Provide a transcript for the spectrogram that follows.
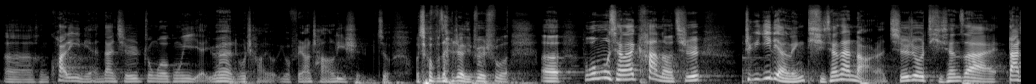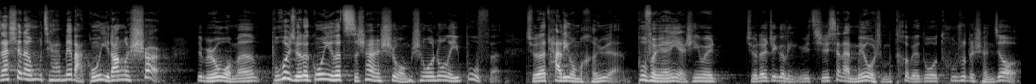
呃很快的一年。但其实中国公益也源远流长，有有非常长的历史，就我就不在这里赘述了。呃，不过目前来看呢，其实这个一点零体现在哪儿呢？其实就是体现在大家现在目前还没把公益当个事儿。就比如我们不会觉得公益和慈善是我们生活中的一部分，觉得它离我们很远。部分原因也是因为觉得这个领域其实现在没有什么特别多突出的成就，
